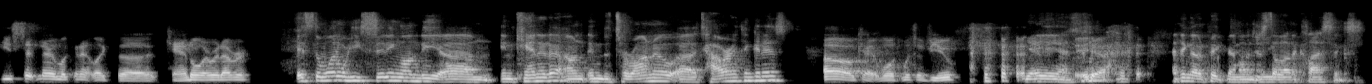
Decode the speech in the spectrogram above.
he's sitting there looking at like the candle or whatever it's the one where he's sitting on the um in Canada on in the Toronto uh, Tower, I think it is. Oh, okay. Well, with a view. yeah, yeah, yeah. yeah. I think I would pick that one. Just a lot of classics.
